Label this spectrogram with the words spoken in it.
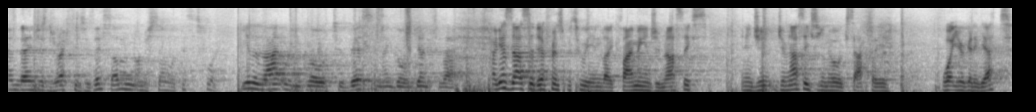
and then just direct you to this. I don't understand what this is for. Either that or you go to this and then go again to that. I guess that's the difference between like climbing and gymnastics. And in gy- gymnastics, you know exactly what you're gonna get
